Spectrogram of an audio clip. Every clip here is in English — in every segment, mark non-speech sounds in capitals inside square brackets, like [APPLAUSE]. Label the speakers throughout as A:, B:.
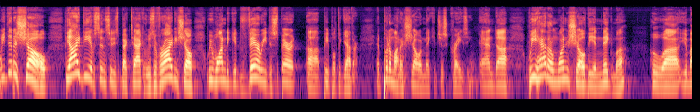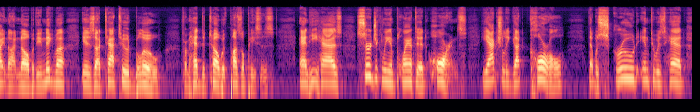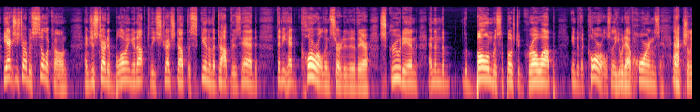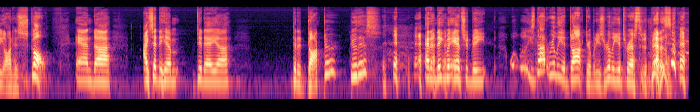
A: we did a show. The idea of Sin City Spectacular was a variety show. We wanted to get very disparate uh, people together and put them on a show and make it just crazy. And uh, we had on one show the Enigma, who uh, you might not know, but the Enigma is uh, tattooed blue from head to toe with puzzle pieces, and he has surgically implanted horns. He actually got coral that was screwed into his head. He actually started with silicone and just started blowing it up till he stretched out the skin on the top of his head. Then he had coral inserted into there, screwed in, and then the, the bone was supposed to grow up into the coral so that he would have horns [LAUGHS] actually on his skull. And uh, I said to him, "Did a uh, did a doctor do this?" [LAUGHS] and Enigma answered me, he's not really a doctor, but he's really interested in medicine. [LAUGHS]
